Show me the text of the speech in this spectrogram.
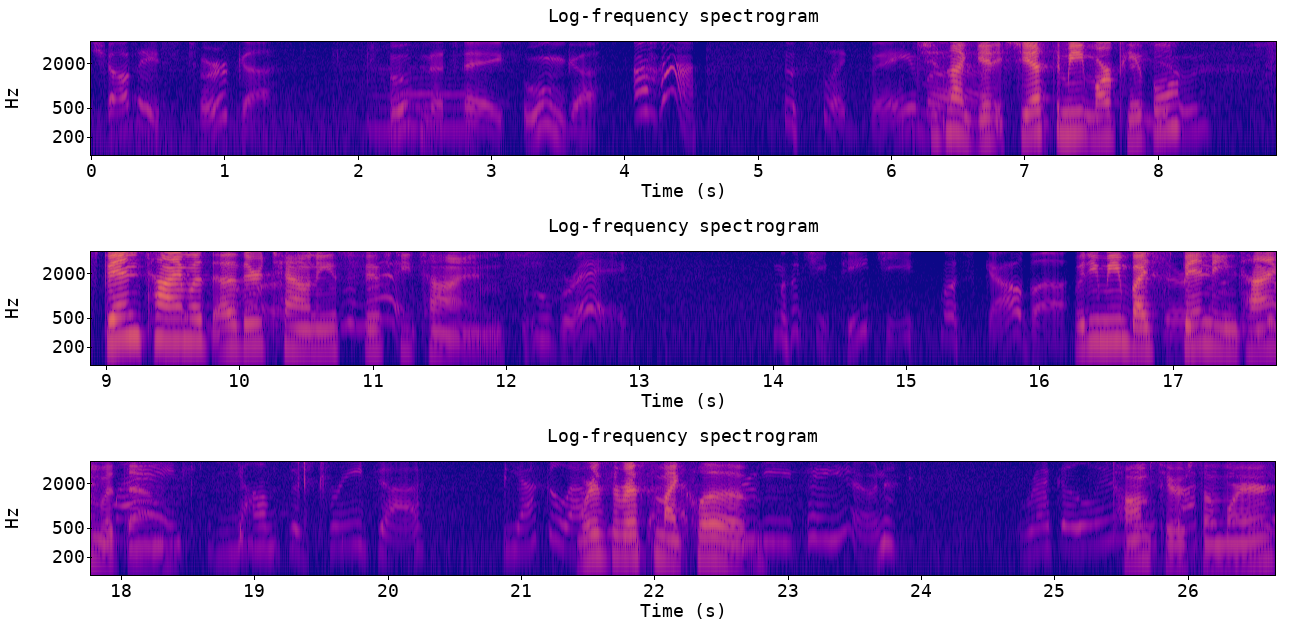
Jabe Sturka. Ugnate Unga. Uh-huh. Looks like Bama. she's not getting. She has to meet more people. Spend time with other townies 50 times. Ubreg. Moochie Peachy. What do you mean by spending time with them? Yam Sabrita. Yakala Where's the rest of my club? Rugi Payun. Rekaloo Tom's here somewhere.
